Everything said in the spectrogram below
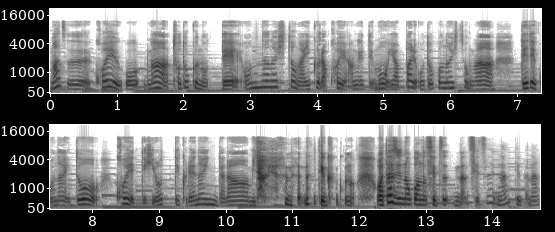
まず声が届くのって女の人がいくら声上げてもやっぱり男の人が出てこないと声って拾ってくれないんだなみたいな なんていうかこの私のこの説な説なんていうかな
